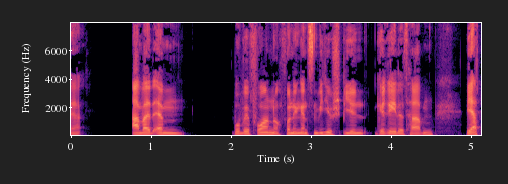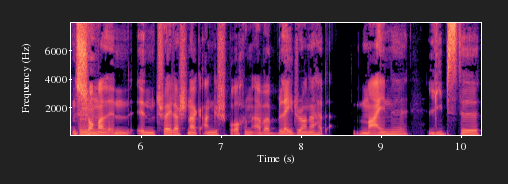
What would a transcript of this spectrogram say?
ja. Aber ähm, wo wir vorhin noch von den ganzen Videospielen geredet haben, wir hatten es Mhm. schon mal in, in Trailerschnack angesprochen, aber Blade Runner hat meine liebste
